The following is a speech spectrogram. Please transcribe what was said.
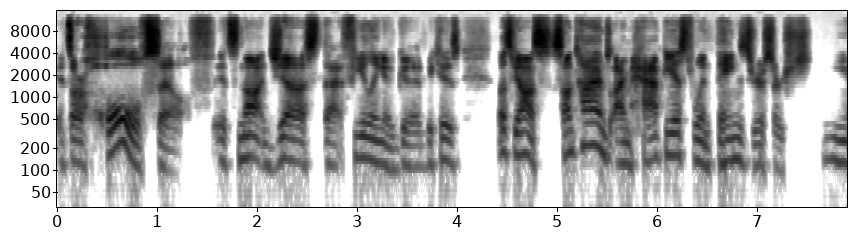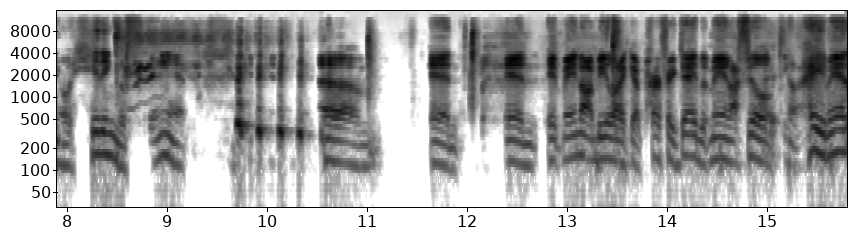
it's our whole self. It's not just that feeling of good because let's be honest sometimes i'm happiest when things just are you know hitting the fan. Um and and it may not be like a perfect day but man i feel you know hey man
